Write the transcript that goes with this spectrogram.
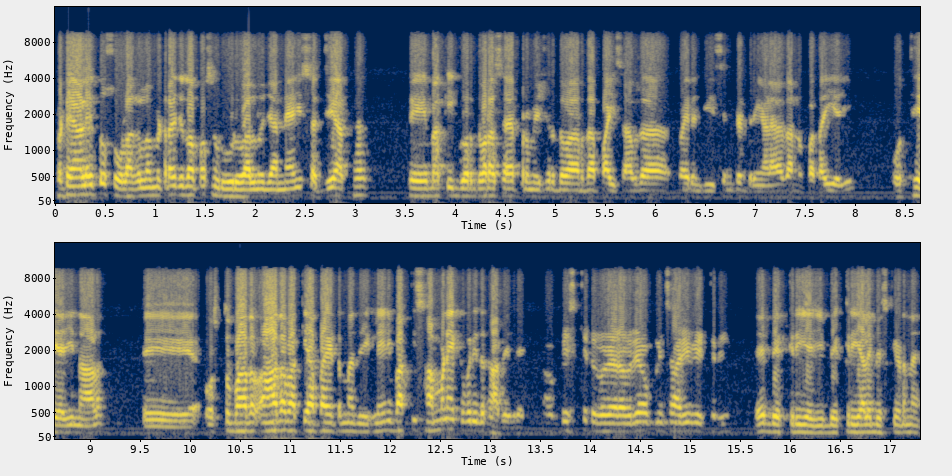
ਪਟਿਆਲੇ ਤੋਂ 16 ਕਿਲੋਮੀਟਰ ਹੈ ਜਦੋਂ ਆਪਾਂ ਸੰਗਰੂਰ ਵੱਲ ਨੂੰ ਜਾਂਦੇ ਆ ਜੀ ਸੱਜੇ ਹੱਥ। ਤੇ ਬਾਕੀ ਗੁਰਦੁਆਰਾ ਸਾਹਿਬ ਪਰਮੇਸ਼ਰ ਦਵਾਰ ਦਾ ਭਾਈ ਸਾਹਿਬ ਦਾ ਭਾਈ ਰਣਜੀਤ ਸਿੰਘ ਢੱਡਰੀਆਂ ਵਾਲਾ ਤੁਹਾਨੂੰ ਪਤਾ ਹੀ ਹੈ ਜੀ। ਉੱਥੇ ਹੈ ਜੀ ਨਾਲ। ਤੇ ਉਸ ਤੋਂ ਬਾਅਦ ਆਹ ਦਾ ਬਾਕੀ ਆਪਾਂ ਆਈਟਮਾਂ ਦੇਖ ਜੀ। ਬਾਕੀ ਸਾਹਮਣੇ ਇੱਕ ਵਾਰੀ ਦਿਖਾ ਦੇ ਵੀਰੇ। ਬਿਸਕਿਟ ਵਗੈਰਾ ਵੀਰੇ ਆਪਣੀ ਸਾਰੀ ਵਿਕਰੀ ਇਹ ਬੇਕਰੀ ਹੈ ਜੀ ਬੇਕਰੀ ਵਾਲੇ ਬਿਸਕਿਟ ਨੇ।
